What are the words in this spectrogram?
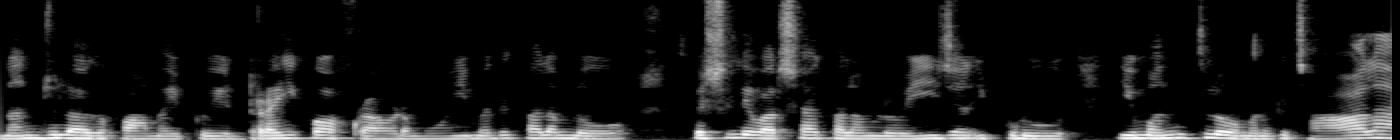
నంజులాగా ఫామ్ అయిపోయి డ్రై కాఫ్ రావడము ఈ మధ్య కాలంలో స్పెషల్లీ వర్షాకాలంలో ఈ జ ఇప్పుడు ఈ మంత్లో మనకి చాలా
